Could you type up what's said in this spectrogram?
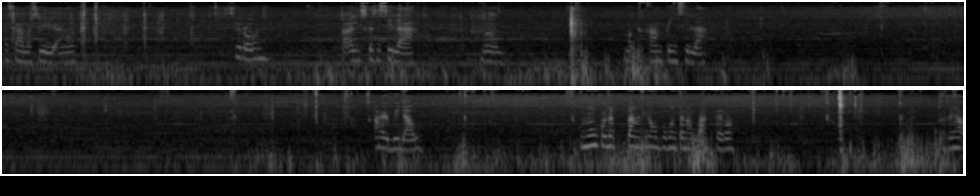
Kasama si ano si Ron. Paalis kasi sila mag magka-camping sila. RB daw. Ano ko nagplano sila kung pupunta ng bus pero kasi nga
